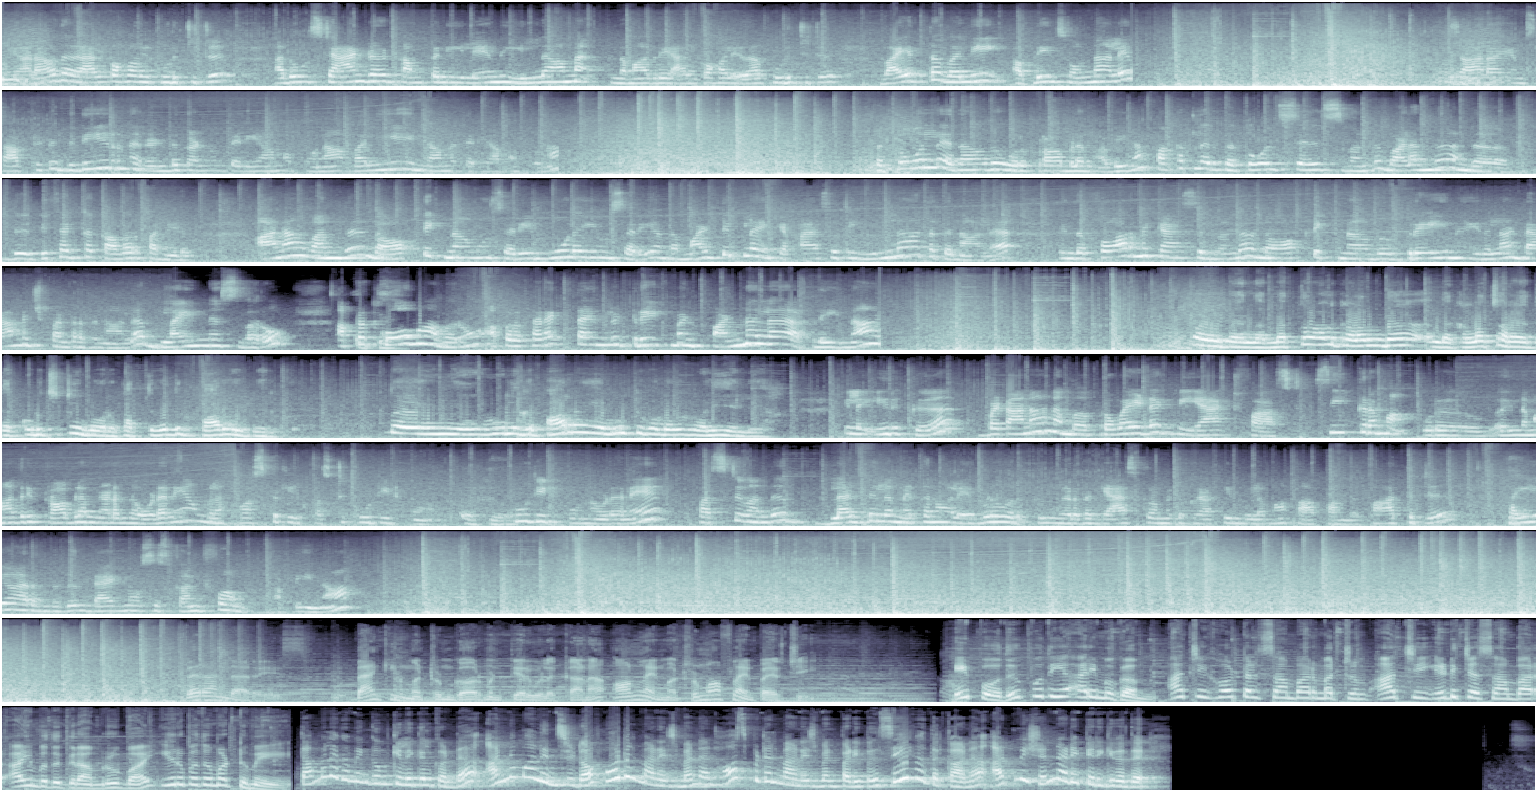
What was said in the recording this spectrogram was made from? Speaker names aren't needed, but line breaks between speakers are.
இருக்கும். யாராவது ஆல்கஹால் குடிச்சிட்டு அதுவும் ஸ்டாண்டர்ட் கம்பெனிலேருந்து இல்லாமல் இந்த மாதிரி ஆல்கஹால் ஏதாவது குடிச்சிட்டு வயத்த வலி அப்படின்னு சொன்னாலே சாராயம் சாப்பிட்டுட்டு திடீர்னு ரெண்டு கண்ணும் தெரியாமல் போனால் வலியே இல்லாமல் தெரியாமல் போனால் இப்போ தோலில் ஏதாவது ஒரு ப்ராப்ளம் அப்படின்னா பக்கத்தில் இருக்க தோல் செல்ஸ் வந்து வளர்ந்து அந்த டிஃபெக்டை கவர் பண்ணிடும். ஆனால் வந்து இந்த ஆப்டிக் நர்வும் சரி மூளையும் சரி அந்த மல்டிப்ளை கெப்பாசிட்டி இல்லாததுனால இந்த ஃபார்மிக் ஆசிட் வந்து அந்த ஆப்டிக் நர்வு பிரெயின் இதெல்லாம் டேமேஜ் பண்ணுறதுனால பிளைண்ட்னஸ் வரும். அப்புறம் கோமா வரும். அப்புறம் கரெக்ட் டைமில் ட்ரீட்மெண்ட் பண்ணலை அப்படின்னா
இப்போ இப்போ இந்த மெத்தனால் கலந்த இந்த கள்ளச்சாராயத்தை குடிச்சிட்டு இப்போ ஒரு பத்து பேருக்கு பார்வை போயிருக்கு. இப்போ உங்களுக்கு பார்வையை மீட்டு கொண்டு வழியே இல்லையா?
இல்லை இருக்கு. பட் ஆனால் நம்ம ப்ரொவைடட் வி ஆக்ட் ஃபாஸ்ட் சீக்கிரமாக ஒரு இந்த மாதிரி ப்ராப்ளம் நடந்த உடனே அவங்கள ஹாஸ்பிட்டலுக்கு ஃபஸ்ட்டு கூட்டிகிட்டு போகணும். கூட்டிகிட்டு போன உடனே ஃபஸ்ட்டு வந்து பிளட்டில் மெத்தனால் எவ்வளோ இருக்குங்கிறத கேஸ் குரோமட்டோகிராஃபி மூலமாக பார்ப்பாங்க. பார்த்துட்டு ஹையாக இருந்தது டயக்னோசிஸ் கன்ஃபார்ம் அப்படின்னா
ரேஸ் பேங்கிங் மற்றும் கவர்மெண்ட் தேர்வுகளுக்கான ஆன்லைன் மற்றும் ஆஃப்லைன் பயிற்சி.
இப்போது புதிய அறிமுகம். ஆச்சி ஹோட்டல் சாம்பார் மற்றும் ஆச்சி இடிச்ச சாம்பார் ஐம்பது கிராம் ரூபாய் இருபது மட்டுமே.
தமிழகம் எங்கும் கிளைகள் கொண்ட Annamalai institute of hotel management and hospital management படிப்பில் சேர்வதற்கான அட்மிஷன் நடைபெறுகிறது.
